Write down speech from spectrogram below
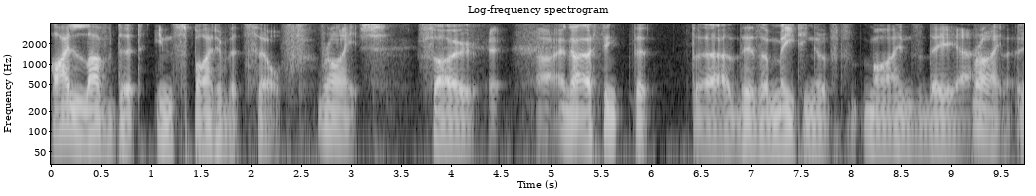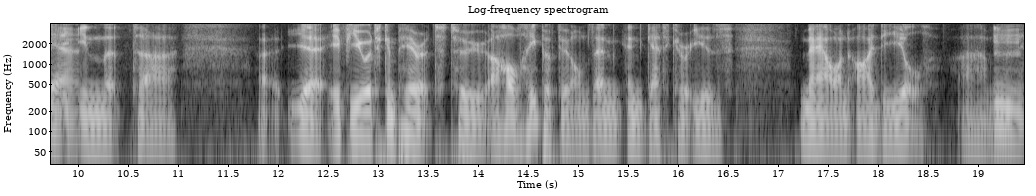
I loved it in spite of itself. Right. So, uh, and I think that uh, there's a meeting of minds there, Right, uh, yeah. In that, uh, uh, yeah, if you were to compare it to a whole heap of films, and and Gattaca is now an ideal um, Mm.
